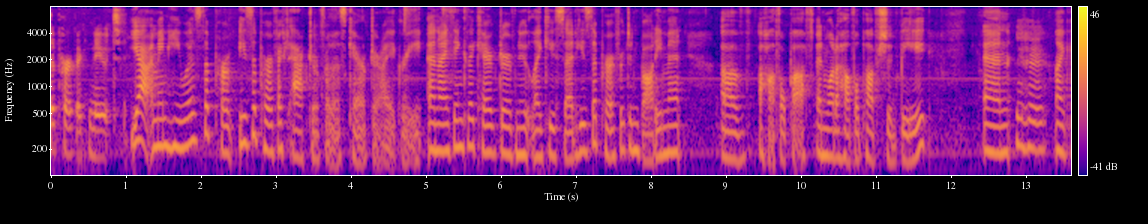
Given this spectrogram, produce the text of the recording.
the perfect Newt. Yeah, I mean, he was the per- he's the perfect actor for this character. I agree, and I think the character of Newt, like you said, he's the perfect embodiment of a Hufflepuff and what a Hufflepuff should be. And mm-hmm. like,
